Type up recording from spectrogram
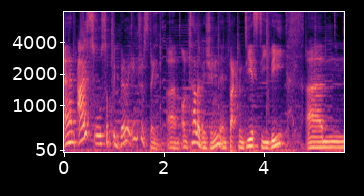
and I saw something very interesting um, on television, in fact, on DSTV. Um,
